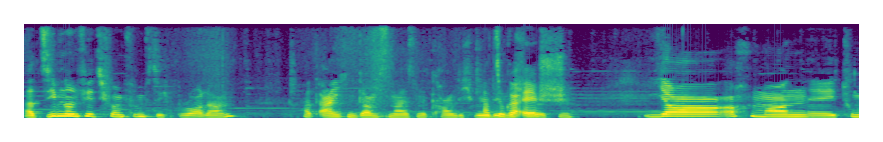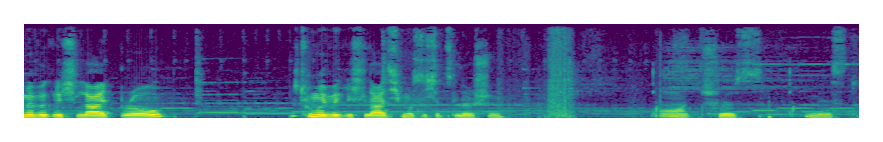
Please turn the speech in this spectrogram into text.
Er hat 47 von 50 Brawlern. Hat eigentlich einen ganz nice Account. Ich will Hat den sogar nicht Ash. löschen. Ja, ach man, ey. Tut mir wirklich leid, Bro. Es tut mir wirklich leid. Ich muss dich jetzt löschen. Oh, tschüss. Mist.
